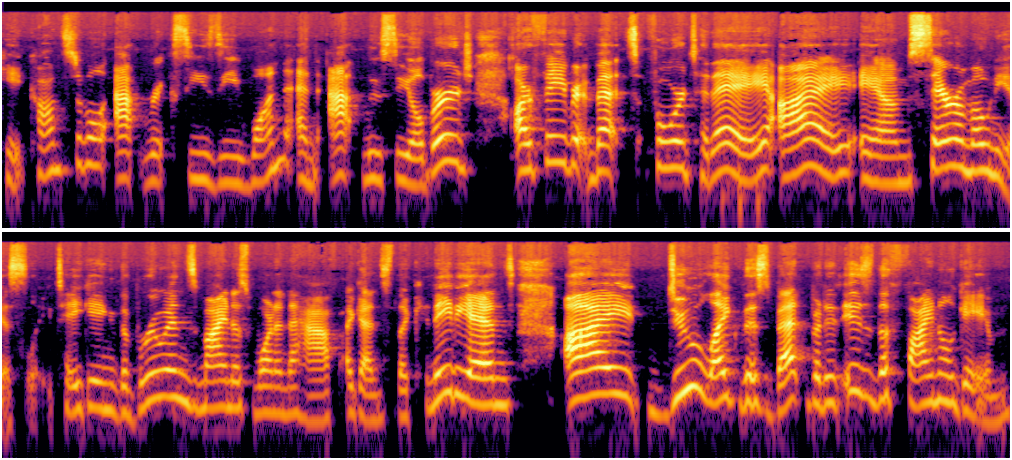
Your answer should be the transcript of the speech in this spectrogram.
Kate Constable, at RickCZ1, and at Lucille Burge. Our favorite bets for today I am ceremoniously taking the Bruins minus one and a half against the Canadiens. I do like this bet, but it is the final game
